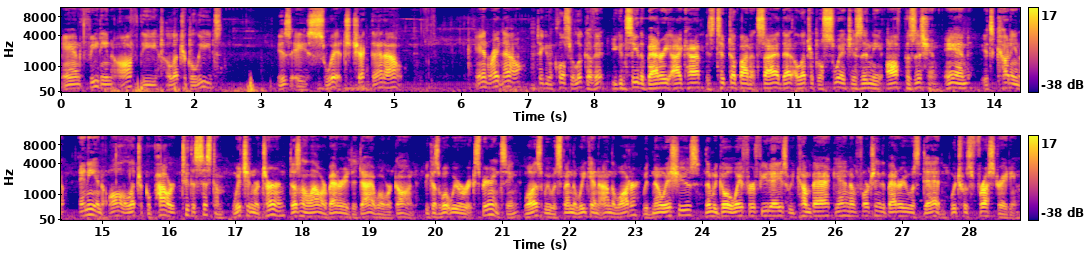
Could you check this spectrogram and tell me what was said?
and feeding off the electrical leads is a switch. Check that out. And right now, taking a closer look of it, you can see the battery icon is tipped up on its side. That electrical switch is in the off position and it's cutting any and all electrical power to the system, which in return doesn't allow our battery to die while we're gone. Because what we were experiencing was we would spend the weekend on the water with no issues. Then we'd go away for a few days, we'd come back and unfortunately the battery was dead, which was frustrating.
